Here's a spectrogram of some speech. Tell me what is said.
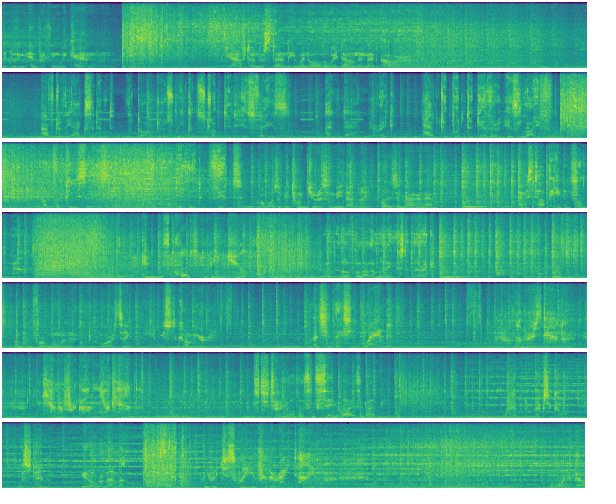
We're doing everything we can. But you have to understand, he went all the way down in that car. After the accident, the doctors reconstructed his face, and Dan Merrick had to put together his life. But the pieces didn't fit. How was it between Judith and me that night? What does it matter now? I was taught that you've been fooling around. Getting this close to being killed? Worth an awful lot of money, Mr. Merrick. I'm looking for a woman who I think used to come here. And she thinks she planned it? We were lovers, Dan. You can't have forgotten. You can't. Did she tell you all those insane lies about me? What happened in Mexico with Stanton? You don't remember? We were just waiting for the right time. I warn you, pal.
